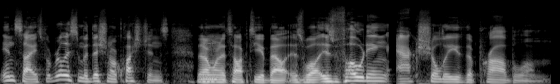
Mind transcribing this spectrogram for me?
insights, but really some additional questions that I mm. want to talk to you about as well. Is voting actually the problem?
